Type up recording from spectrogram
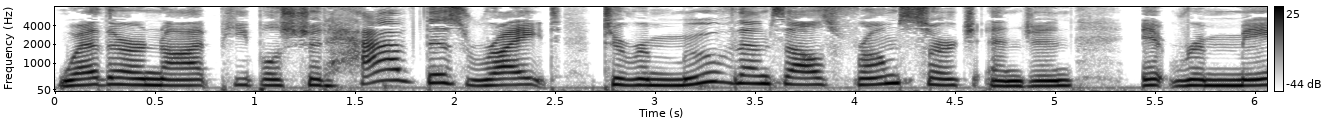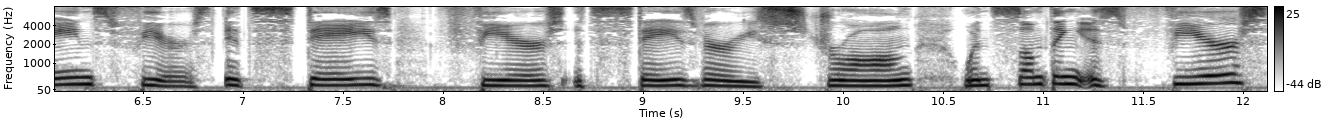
whether or not people should have this right to remove themselves from search engine, it remains fierce. It stays fierce. It stays very strong. When something is fierce,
